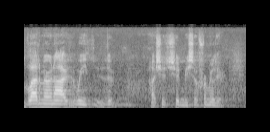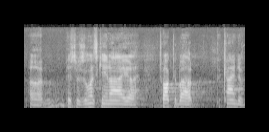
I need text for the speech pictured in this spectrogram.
Vladimir and I, we, the, I should, shouldn't be so familiar. Uh, Mr. Zelensky and I uh, talked about the kind of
